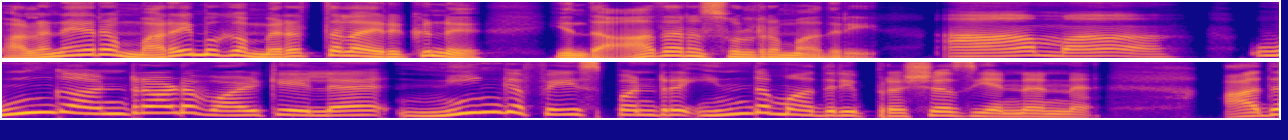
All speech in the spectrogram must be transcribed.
பல நேரம் மறைமுக மிரட்டலா இருக்குன்னு இந்த ஆதாரம் சொல்ற மாதிரி. ஆமா. உங்க அன்றாட வாழ்க்கையில நீங்க ஃபேஸ் பண்ற இந்த மாதிரி ப்ரெஷர்ஸ் என்னென்ன? அத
